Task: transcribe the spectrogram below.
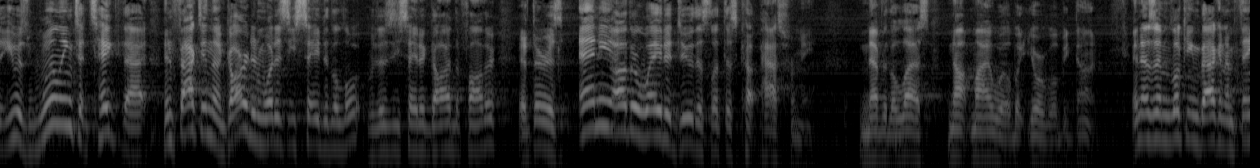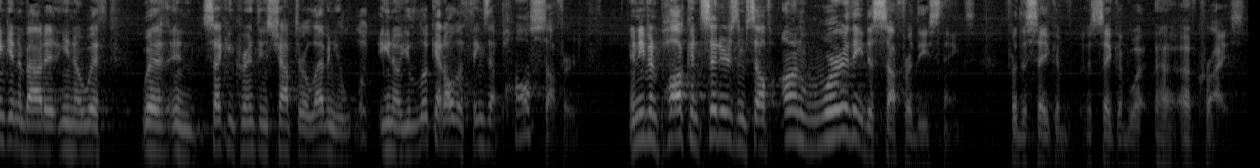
he was willing to take that. In fact, in the garden, what does he say to the Lord? What does he say to God the Father? If there is any other way to do this, let this cup pass from me. Nevertheless, not my will, but your will be done. And as I'm looking back and I'm thinking about it, you know, with with in 2 Corinthians chapter 11, you look, you know, you look at all the things that Paul suffered. And even Paul considers himself unworthy to suffer these things for the sake of the sake of what, uh, of Christ.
